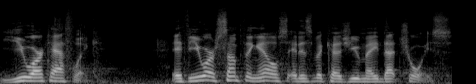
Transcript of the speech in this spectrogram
you are Catholic. If you are something else, it is because you made that choice.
